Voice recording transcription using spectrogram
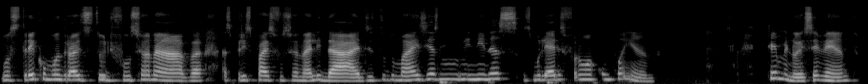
mostrei como o Android Studio funcionava, as principais funcionalidades e tudo mais, e as meninas, as mulheres foram acompanhando. Terminou esse evento.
